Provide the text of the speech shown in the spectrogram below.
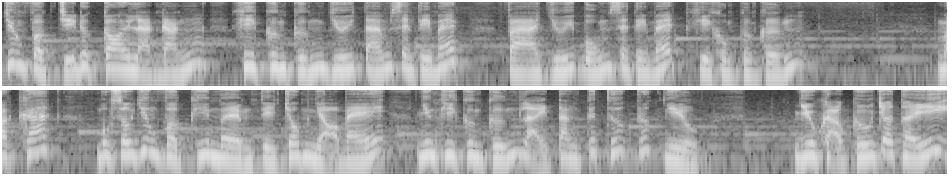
Dương vật chỉ được coi là ngắn khi cương cứng dưới 8 cm và dưới 4 cm khi không cương cứng. Mặt khác, một số dương vật khi mềm thì trông nhỏ bé nhưng khi cương cứng lại tăng kích thước rất nhiều. Nhiều khảo cứu cho thấy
